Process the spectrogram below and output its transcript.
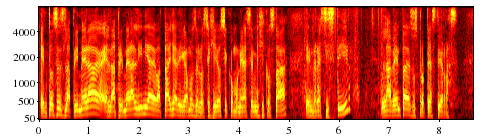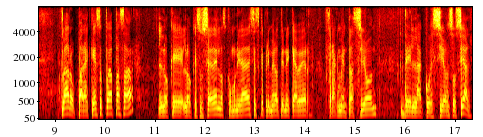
Entonces la primera, la primera línea de batalla, digamos, de los ejidos y comunidades en México está en resistir la venta de sus propias tierras. Claro, para que eso pueda pasar, lo que, lo que sucede en las comunidades es que primero tiene que haber fragmentación de la cohesión social,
